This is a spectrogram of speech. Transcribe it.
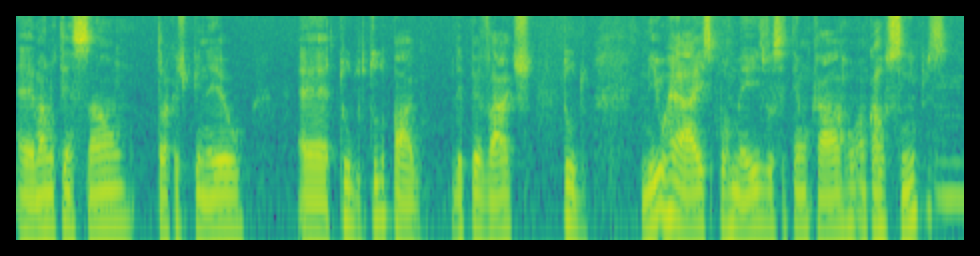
é, manutenção, troca de pneu, é, tudo, tudo pago. DPVAT, tudo. Mil reais por mês você tem um carro, é um carro simples. Hum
